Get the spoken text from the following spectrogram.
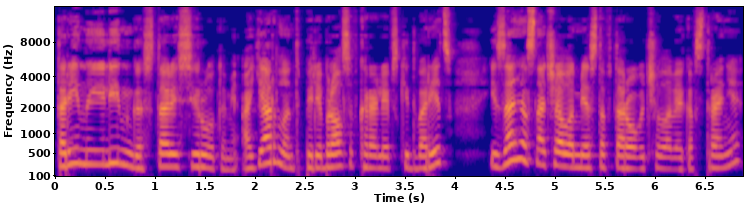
Тарина и Линга стали сиротами, а Ярланд перебрался в королевский дворец и занял сначала место второго человека в стране,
